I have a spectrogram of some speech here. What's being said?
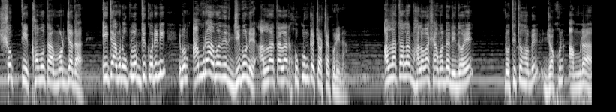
শক্তি, ক্ষমতা, মর্যাদা, এইটা আমরা উপলব্ধি করিনি এবং আমরা আমাদের জীবনে আল্লাহ তাআলার হুকুমকে চর্চা করি না। আল্লাহ তাআলার ভালোবাসা আমাদের হৃদয়ে প্রথিত হবে যখন আমরা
